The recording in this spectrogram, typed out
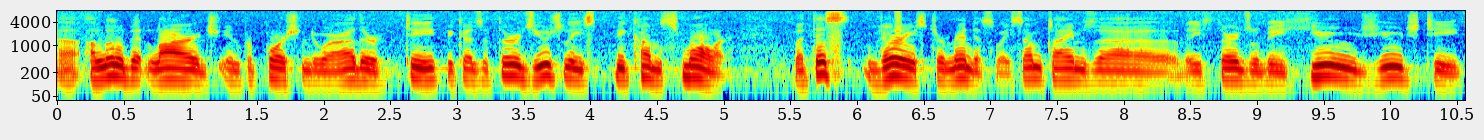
uh, a little bit large in proportion to our other teeth because the thirds usually become smaller. But this varies tremendously. Sometimes uh, these thirds will be huge, huge teeth.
